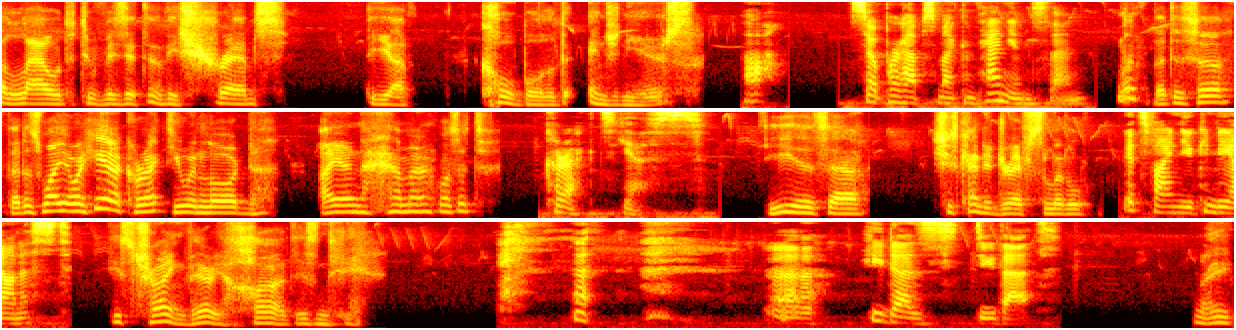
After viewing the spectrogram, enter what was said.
allowed to visit the Shrebs, the uh, kobold engineers. Ah. So perhaps my companions then. Well, that is uh, that is why you are here, correct? You and Lord Ironhammer, was it? Correct. Yes. He is. uh She's kind of drifts a little. It's fine. You can be honest. He's trying very hard, isn't he? Uh, he does do that. I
